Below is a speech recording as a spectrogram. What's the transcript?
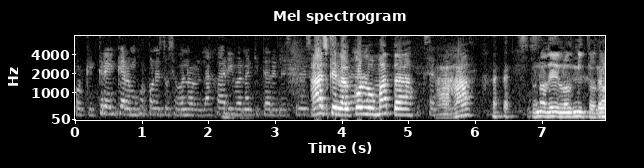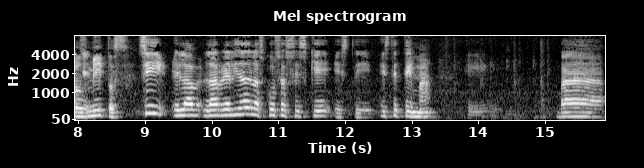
porque creen que a lo mejor con esto se van a relajar y van a quitar el estrés. Ah, es que el alcohol lo mata. Exactamente. Ajá. Uno de los mitos. De ¿no? los Que- mitos. Sí, eh, la, la realidad de las cosas es que este, este tema eh, va,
